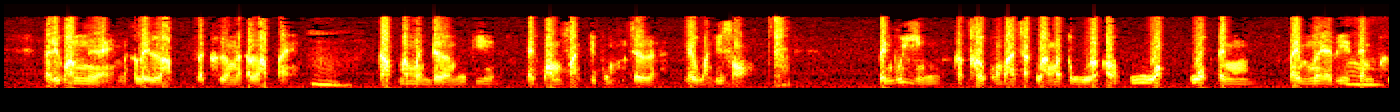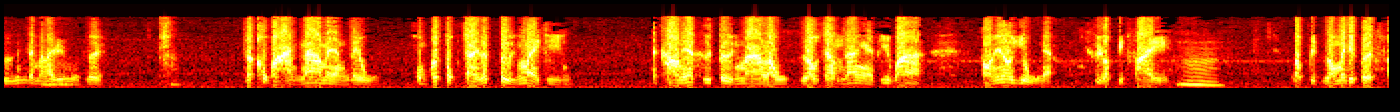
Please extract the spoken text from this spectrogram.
ๆ แต่ด้วยความเหนื่อยมันก็เลยหลับแล้วเคลิ้มแล้วก็หลับไปอืมกลับมาเหมือนเดิมเลยพี่ในความฝันที่ผมเจอในวันที่สองครับเป็นผู้หญิงกระเถิบออกมาจากหลังประตูแล้วก็อ้วกอ้วกเต็มเต็มเลยอะพี่อืมเต็มพื้นเต็มอะไรไปหมดเลยครับ แล้วเขาก็หันหน้ามาอย่างเร็ว ผมก็ตกใจแล้วตื่นใหม่ทีแต่คราวเนี้ยคือตื่นมาเราเราจำได้ไงพี่ว่า ตอนที่เราอยู่เนี่ย คือเราปิดไฟ อืม เราปิดเราไม่ได้เปิดไฟ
